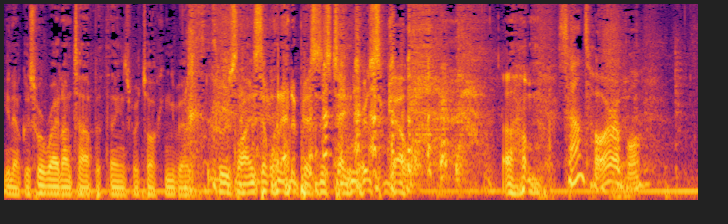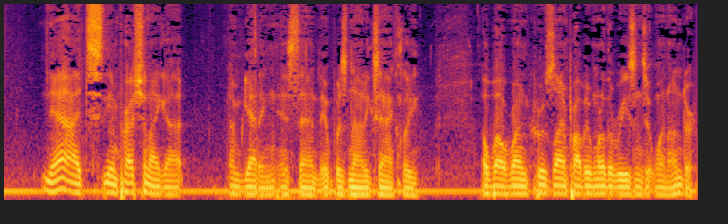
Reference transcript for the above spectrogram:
You know, because we're right on top of things. We're talking about cruise lines that went out of business 10 years ago. Um, Sounds horrible. yeah, it's the impression I got, I'm getting, is that it was not exactly a well run cruise line, probably one of the reasons it went under.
